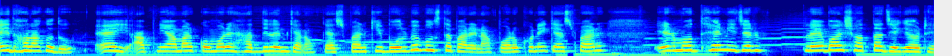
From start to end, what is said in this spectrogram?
এই ধলাকদু, এই, আপনি আমার কোমরে হাত দিলেন কেন? ক্যাসপার কি বলবে বুঝতে পারে না। পরক্ষণেই ক্যাসপার এর মধ্যে নিজের প্লে বয় সত্তা জেগে ওঠে।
